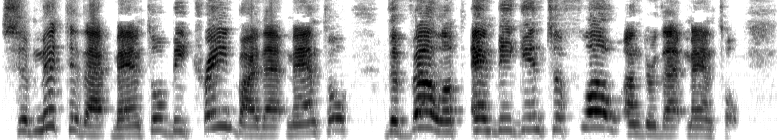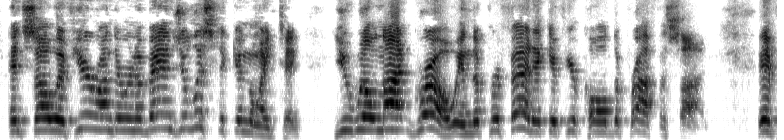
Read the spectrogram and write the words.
submit to that mantle, be trained by that mantle, develop, and begin to flow under that mantle. And so, if you're under an evangelistic anointing, you will not grow in the prophetic if you're called to prophesy. If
